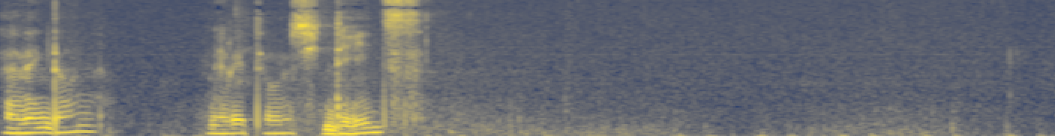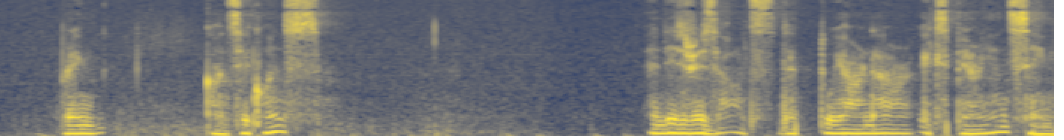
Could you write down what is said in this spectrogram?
having done meritorious deeds, bring consequence. And these results that we are now experiencing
